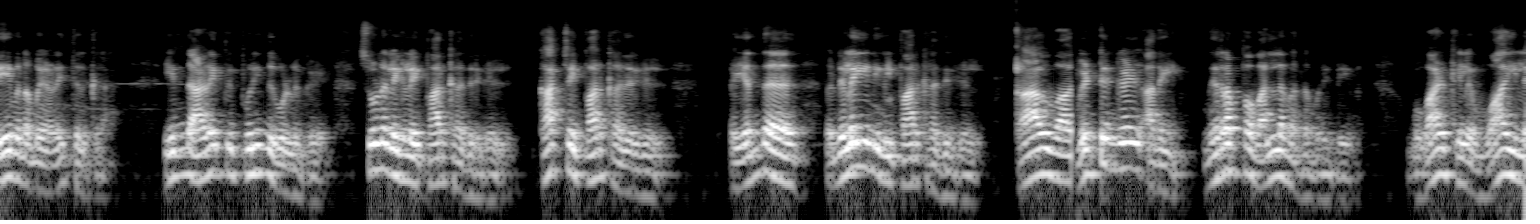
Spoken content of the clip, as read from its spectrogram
தேவன் நம்மை அழைத்திருக்கிறார். இந்த அழைப்பை புரிந்து கொள்ளுங்கள். சூழ்நிலைகளை பார்க்காதீர்கள். காற்றை பார்க்காதீர்கள். எந்த நிலையை நீங்கள் பார்க்காதீர்கள். கால்வா வெட்டுங்கள் அதை நிரப்ப வல்லவர் நம்முடைய தேவன். உங்க வாழ்க்கையில வாயில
